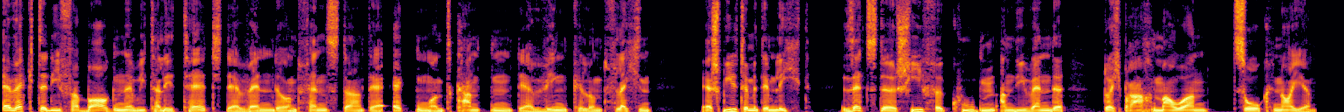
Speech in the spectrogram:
er weckte die verborgene Vitalität der Wände und Fenster, der Ecken und Kanten, der Winkel und Flächen. Er spielte mit dem Licht, setzte schiefe Kuben an die Wände, durchbrach Mauern, zog neue.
